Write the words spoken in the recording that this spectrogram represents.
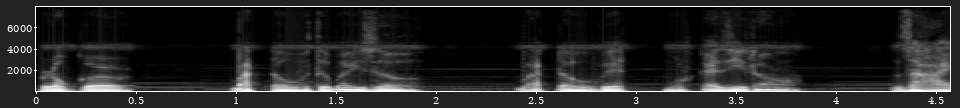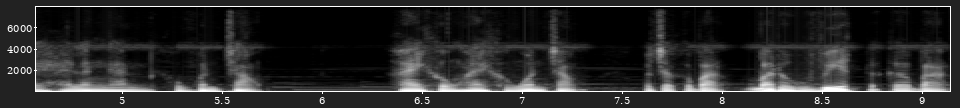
blogger, bắt đầu từ bây giờ, bắt đầu viết một cái gì đó dài hay là ngắn không quan trọng. Hay không hay không quan trọng và cho các bạn bắt đầu viết và các bạn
